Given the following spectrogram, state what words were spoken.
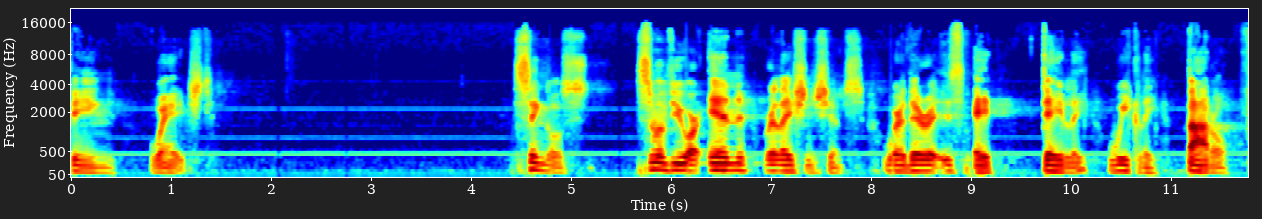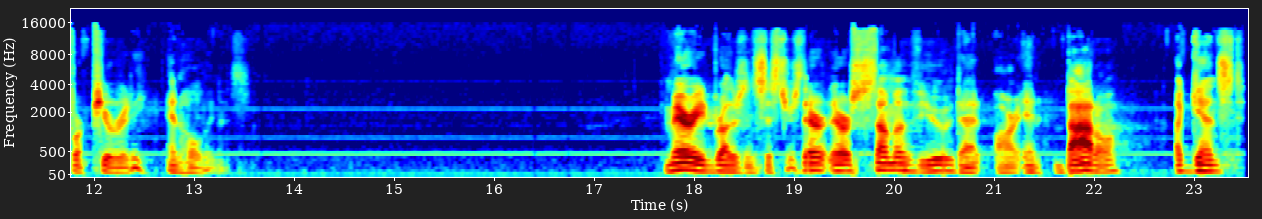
being waged. Singles, some of you are in relationships where there is a daily, weekly battle for purity and holiness. married brothers and sisters, there, there are some of you that are in battle against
